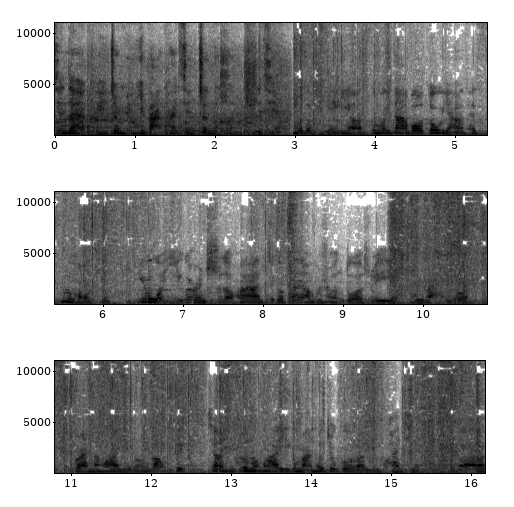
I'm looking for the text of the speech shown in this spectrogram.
现在可以证明一百块钱真的很值钱，这么的便宜啊！这么一大包豆芽才四毛钱，因为我一个人吃的话，这个饭量不是很多，所以也不会买很多，不然的话也容易浪费。像一顿的话，一个馒头就够了，一块钱，呃。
